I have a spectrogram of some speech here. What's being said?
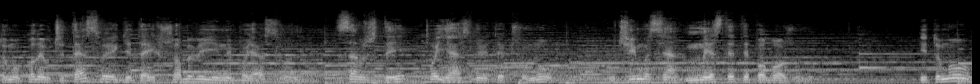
Тому, коли вчите своїх дітей, що би ви їм не пояснювали, завжди пояснюйте, чому. Вчимося мислити по-божому. І тому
